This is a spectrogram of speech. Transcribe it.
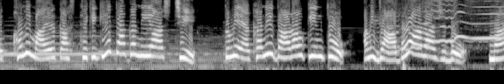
এক্ষুনি মায়ের কাছ থেকে গিয়ে টাকা নিয়ে আসছি। তুমি এখানে দাঁড়াও কিন্তু, আমি যাব আর আসব। মা,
